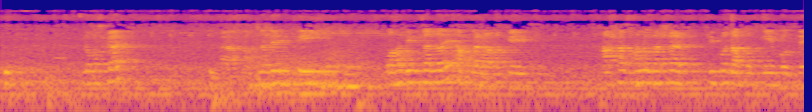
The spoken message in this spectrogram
নমস্কার। আপনাদের এই মহাবিদ্যালয়ে আপনারা আমাকে ভাষা ভালোবাসার বিপদ আপদ নিয়ে বলতে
